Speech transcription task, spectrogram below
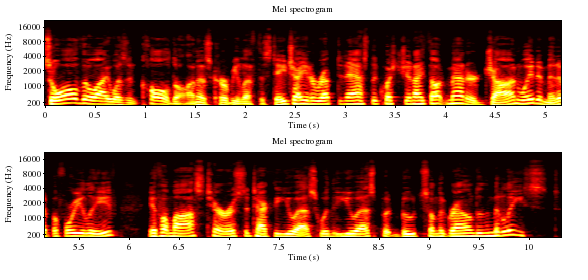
So, although I wasn't called on as Kirby left the stage, I interrupted and asked the question I thought mattered. John, wait a minute before you leave. If Hamas terrorists attack the U.S., would the U.S. put boots on the ground in the Middle East?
